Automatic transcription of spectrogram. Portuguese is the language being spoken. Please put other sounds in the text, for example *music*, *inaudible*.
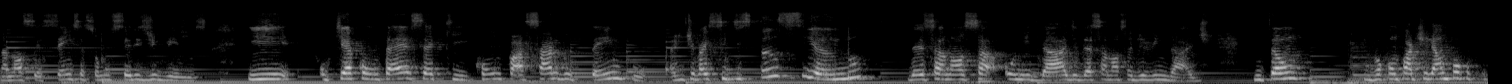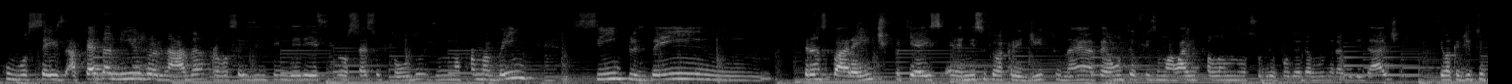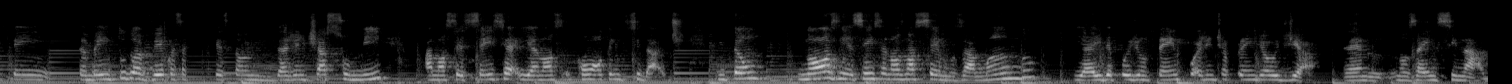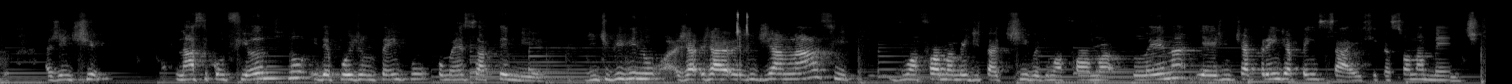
na nossa essência, somos seres divinos. E o que acontece é que, com o passar do tempo, a gente vai se distanciando dessa nossa unidade, dessa nossa divindade. Então, vou compartilhar um pouco com vocês, até da minha jornada, para vocês entenderem esse processo todo de uma forma bem simples, bem transparente, porque é, é, nisso que eu acredito, né? Até ontem eu fiz uma live falando sobre o poder da vulnerabilidade, que eu acredito que tem também tudo a ver com essa questão da gente assumir a nossa essência e a nossa com autenticidade. Então, nós em essência nós nascemos amando e aí depois de um tempo a gente aprende a odiar, né? Nos é ensinado. A gente nasce confiando e depois de um tempo começa a temer a gente vive no, já, já, a gente já nasce de uma forma meditativa, de uma forma plena, e aí a gente aprende a pensar e fica só na mente.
